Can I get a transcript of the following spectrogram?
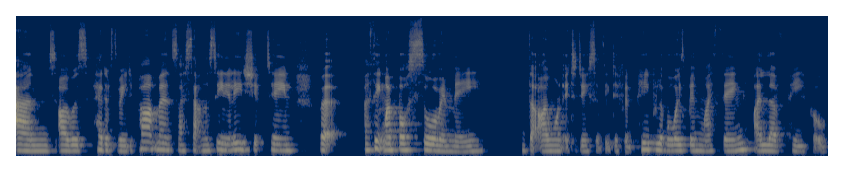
and I was head of three departments. I sat on the senior leadership team, but I think my boss saw in me that I wanted to do something different. People have always been my thing. I love people.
